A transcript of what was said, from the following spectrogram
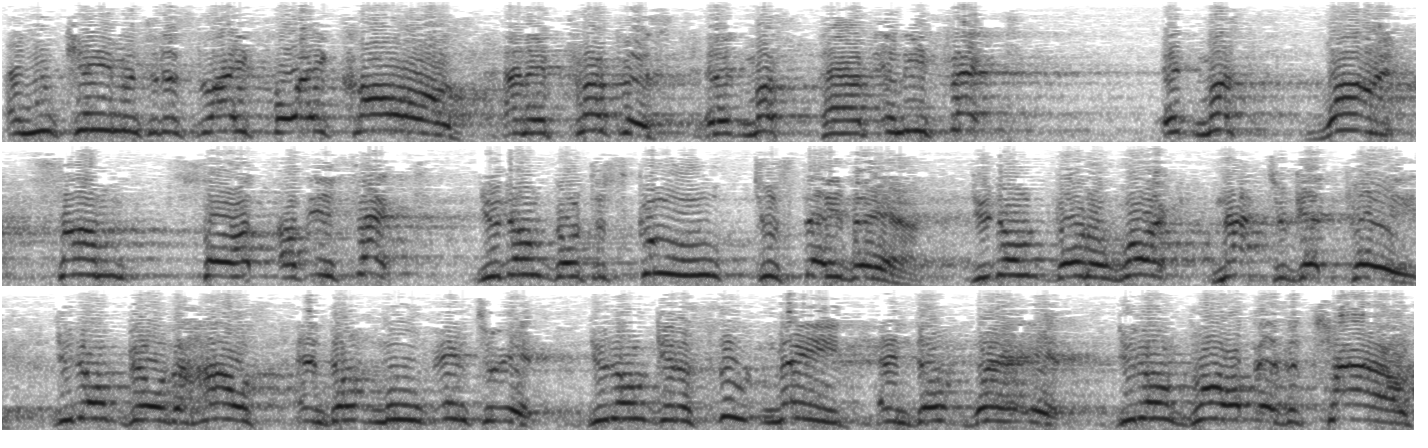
And you came into this life for a cause and a purpose, and it must have an effect. It must warrant some sort of effect. You don't go to school to stay there. You don't go to work not to get paid. You don't build a house and don't move into it. You don't get a suit made and don't wear it. You don't grow up as a child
